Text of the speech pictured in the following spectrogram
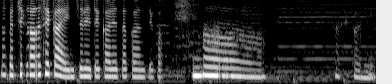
なんか違う世界に連れてかれた感じが。あー確かに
